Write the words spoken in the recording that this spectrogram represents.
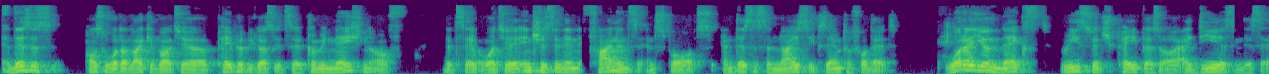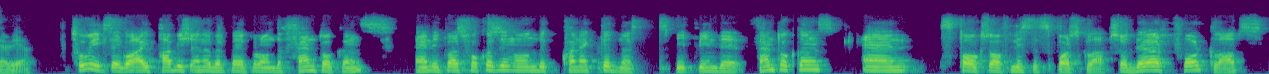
this is also what I like about your paper because it's a combination of let's say what you're interested in finance and sports and this is a nice example for that. What are your next research papers or ideas in this area? Two weeks ago i published another paper on the fan tokens and it was focusing on the connectedness between the fan tokens and stocks of listed sports clubs. So there are four clubs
